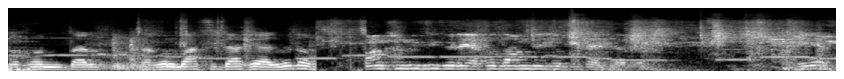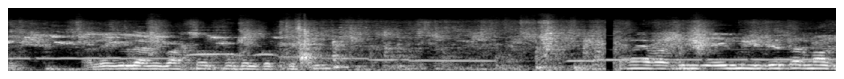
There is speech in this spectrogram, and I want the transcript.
যখন তার ছাগল বাচ্চা ডাকে আসবে তখন মাংস বিক্রি করে এত দাম দিয়ে চাইতে হবে ঠিক আছে? তাহলে এগুলো আমি বাচ্চা উৎপাদন করতেছি। হ্যাঁ, এবার কিন্তু এইগুলি দিয়ে তার মাংস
